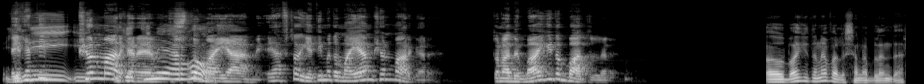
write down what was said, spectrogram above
Ε, γιατί, γιατί ποιον μάρκαρε γιατί στο Μαϊάμι. Ε, αυτό, γιατί με το Μαϊάμι ποιον μάρκαρε. Τον Αντεμπάγιο ή τον Μπάτλερ. Ο Αντεμπάγιο τον έβαλε σε ένα μπλέντερ.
